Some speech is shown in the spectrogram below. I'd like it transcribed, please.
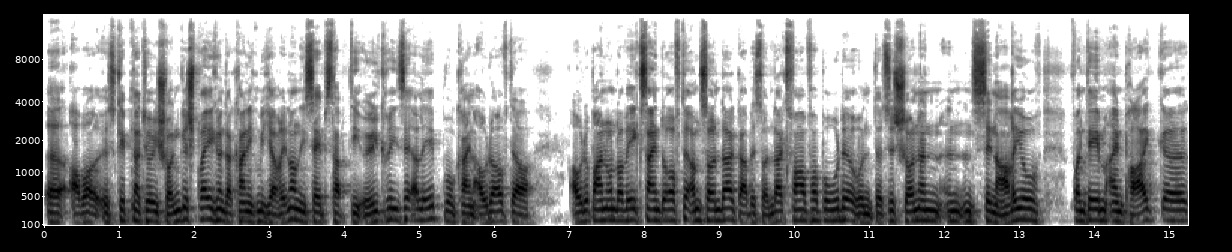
Äh, aber es gibt natürlich schon Gespräche und da kann ich mich erinnern, ich selbst habe die Ölkrise erlebt, wo kein Auto auf der Autobahn unterwegs sein durfte am Sonntag, gab es Sonntagsfahrverbote und das ist schon ein, ein Szenario, von dem ein Park äh,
